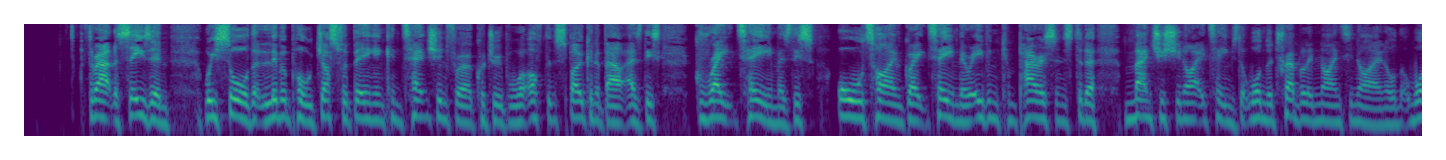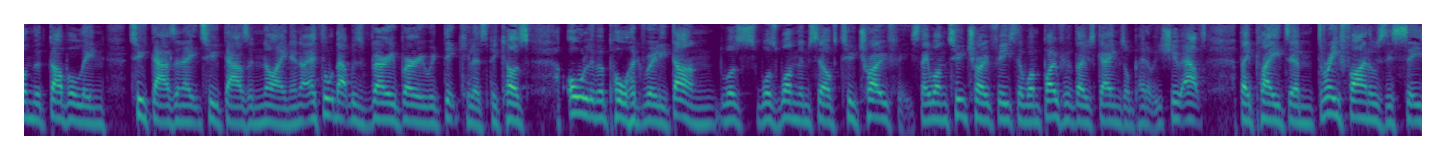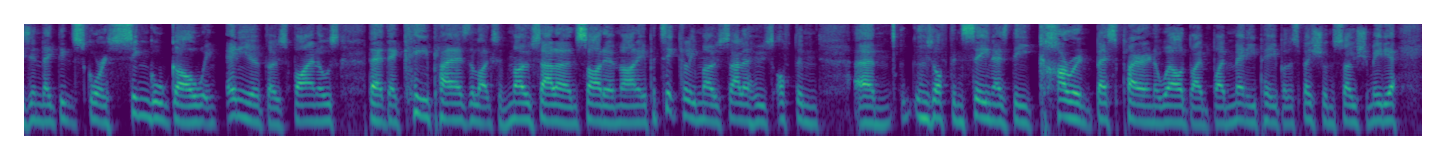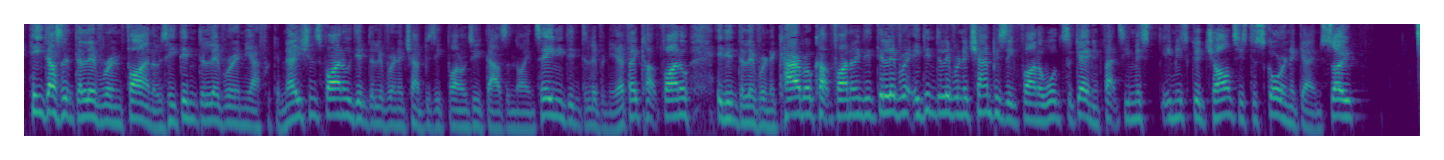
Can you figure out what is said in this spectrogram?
throughout the season, we saw that Liverpool, just for being in contention for a quadruple, were often spoken about as this great team, as this all-time great team. There were even comparisons to the Manchester United teams that won the treble in 99 or that won the double in 2008, 2009. And I thought that was very, very ridiculous because all Liverpool had really done was, was won themselves two trophies. They won two trophies. They won both of those games on penalty shootouts. They played um, three finals this season. They didn't score a single goal in any of those those finals. They're, key players, the likes of Mo Salah and Sadio Mane, particularly Mo Salah, who's often um, who's often seen as the current best player in the world by, by many people, especially on social media. He doesn't deliver in finals. He didn't deliver in the African Nations final. He didn't deliver in the Champions League final 2019. He didn't deliver in the FA Cup final. He didn't deliver in the Carabao Cup final. He didn't deliver. He didn't deliver in the Champions League final once again. In fact, he missed he missed good chances to score in the game. So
